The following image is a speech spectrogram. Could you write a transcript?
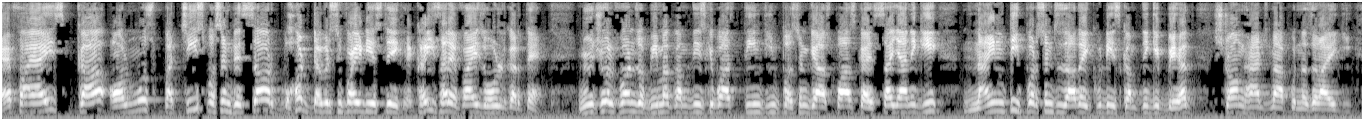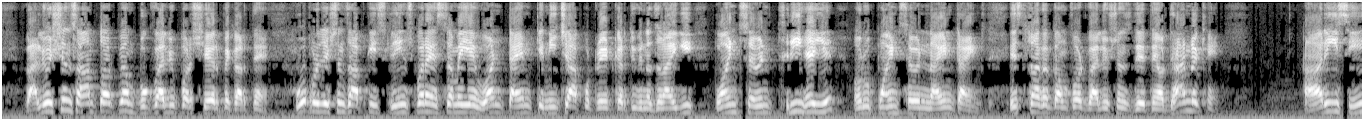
एफ़ का ऑलमोस्ट 25 परसेंट हिस्सा और बहुत डाइवर्सिफाइड ये स्टेक है। कई सारे एफ़ होल्ड करते हैं। म्यूचुअल फंड्स और बीमा कंपनीज़ के पास तीन तीन परसेंट के आसपास का हिस्सा, यानी कि 90 परसेंट से ज़्यादा इक्विटी इस कंपनी की बेहद स्ट्रॉन्ग हैंड्स में आपको नज़र आएगी। वैल्यूएशन आमतौर पर हम बुक वैल्यू पर शेयर पे करते हैं। वो प्रोजेक्शन आपकी स्क्रीन पर है। इस समय ये वन टाइम के नीचे आपको ट्रेड करती हुई नज़र आएगी। पॉइंट है ये और वो पॉइंट टाइम्स इस तरह का कंफर्ट वैल्यूएशन देते हैं। और ध्यान रखें आरईसी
